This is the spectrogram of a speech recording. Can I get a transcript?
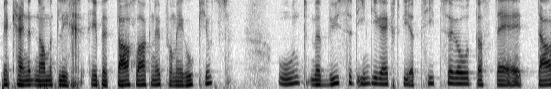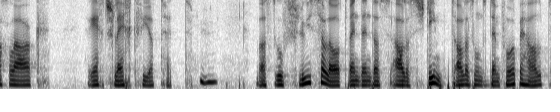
Wir kennen namentlich eben die Anklage nicht von Erucius. Und wir wissen indirekt via Cicero, dass der die Anklage recht schlecht geführt hat. Mhm was darauf schliessen lässt, wenn denn das alles stimmt, alles unter dem Vorbehalt,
